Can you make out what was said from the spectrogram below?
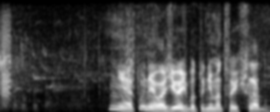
Dlatego pytam. Nie, tu nie łaziłeś, bo tu nie ma twoich śladów.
